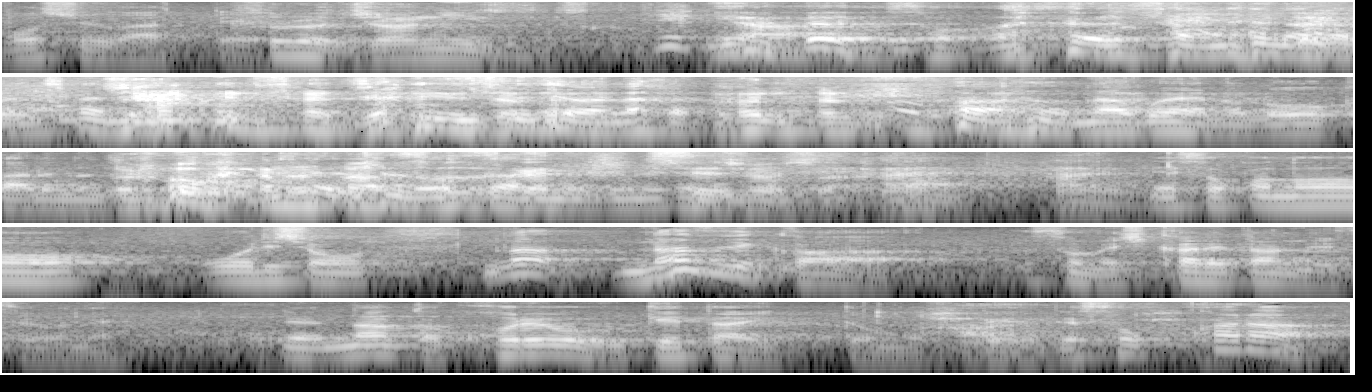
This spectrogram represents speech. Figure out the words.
募集があって。それはジャニーズですか？いやそう 残念ながらジャニーズジャニーズではなかった。あの名古屋のローカルの事ローカルの事務所。失礼しました。はい。はい。はい。でそこのオーディションななぜかその惹かれたんですよねでなんかこれを受けたいって思って、はい。でそこから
